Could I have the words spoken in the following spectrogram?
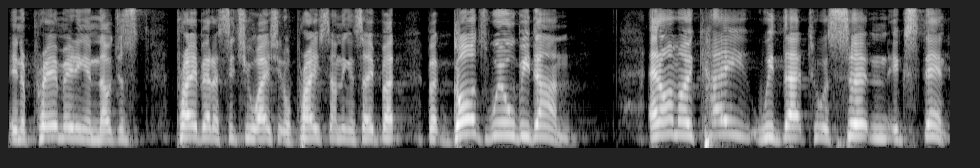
in a prayer meeting, and they'll just pray about a situation or pray something and say, but, but God's will be done. And I'm okay with that to a certain extent.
